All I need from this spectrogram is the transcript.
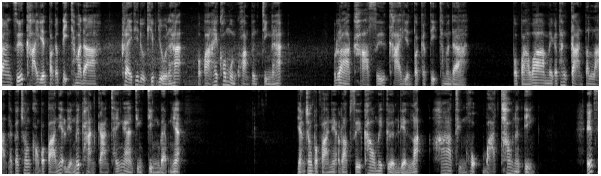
การซื้อขายเหรียญปกติธรรมดา ใครที่ดูคลิปอยู่นะฮะป้าปาให้ข้อมูลความเป็นจริงนะฮะ ราคาซื้อขายเหรียญปกติธรรมดาป้าปาว่าแม้กระทั่งการตลาดแล้วก็ช่องของป้าปาเนี่ยเหรียญไม่ผ่านการใช้งานจริง ๆ แบบเนี้ย อย่างช่องป้าปาเนี่ยรับซื้อเข้าไม่เกินเหรียญละ 5-6 บาทเท่านั้นเอง FC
